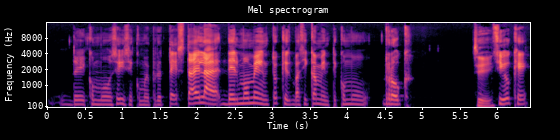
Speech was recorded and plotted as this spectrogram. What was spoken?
de, ¿cómo se dice? Como de protesta de la, del momento, que es básicamente como rock, sí, ¿sí o qué?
